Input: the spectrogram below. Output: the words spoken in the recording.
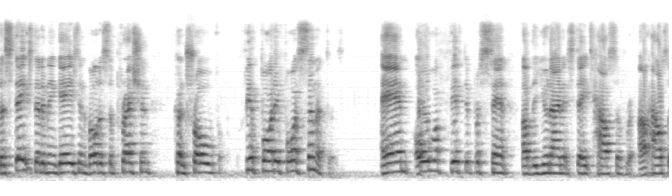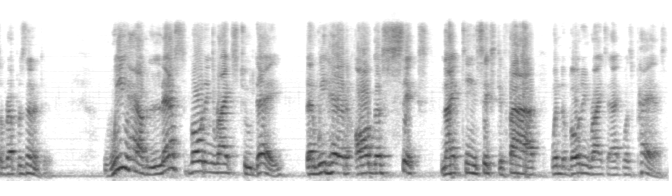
The states that have engaged in voter suppression control 44 senators and over 50% of the United States House of, uh, House of Representatives. We have less voting rights today than we had August 6, 1965, when the Voting Rights Act was passed.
